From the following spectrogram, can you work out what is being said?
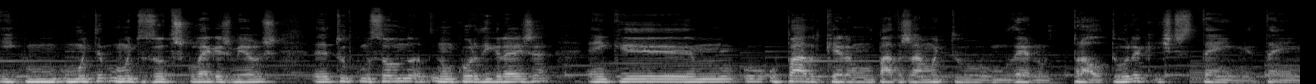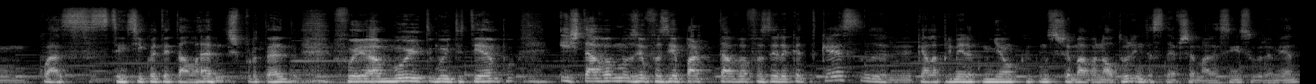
e como muito, muitos outros colegas meus, uh, tudo começou num coro de igreja em que um, o, o, padre, que era um padre já muito moderno para a altura, que isto tem, tem quase tem 50 e tal anos, portanto foi há muito, muito tempo, e estávamos, eu fazia parte, estava a fazer a catequese, aquela primeira comunhão que como se chamava na altura, ainda se deve chamar assim seguramente,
